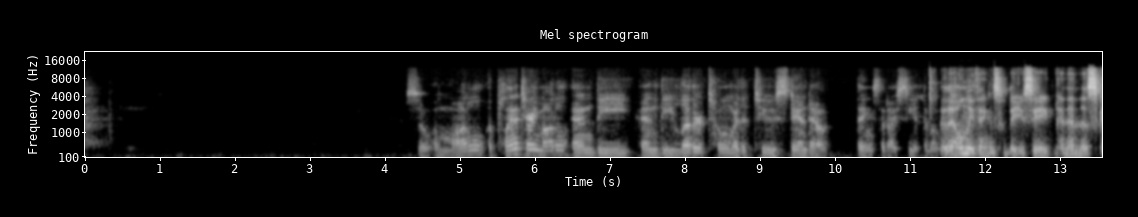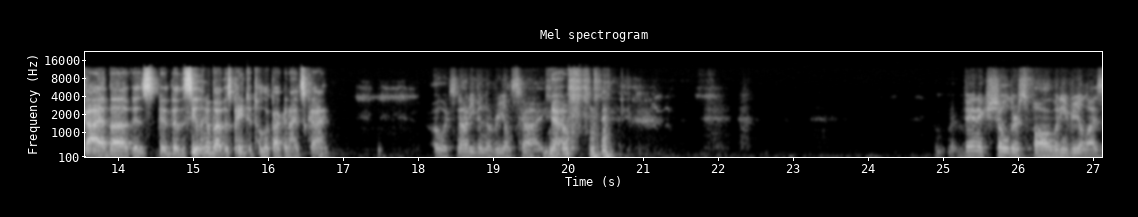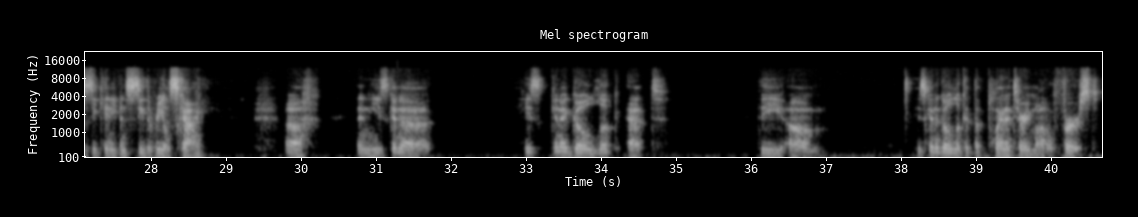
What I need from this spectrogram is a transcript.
so a model, a planetary model, and the and the leather tome are the two standout things that I see at the moment. They're the only things that you see. And then the sky above is, the, the ceiling above is painted to look like a night sky. Oh, it's not even the real sky. No. Vanek's shoulders fall when he realizes he can't even see the real sky. Uh, and he's gonna he's gonna go look at the um, he's gonna go look at the planetary model first,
